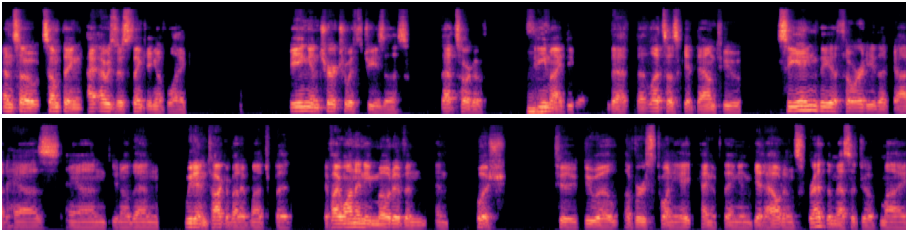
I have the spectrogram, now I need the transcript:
And so something I, I was just thinking of like being in church with Jesus, that sort of mm-hmm. theme idea that that lets us get down to seeing the authority that God has, and you know, then we didn't talk about it much, but if I want any motive and and push to do a, a verse 28 kind of thing and get out and spread the message of my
